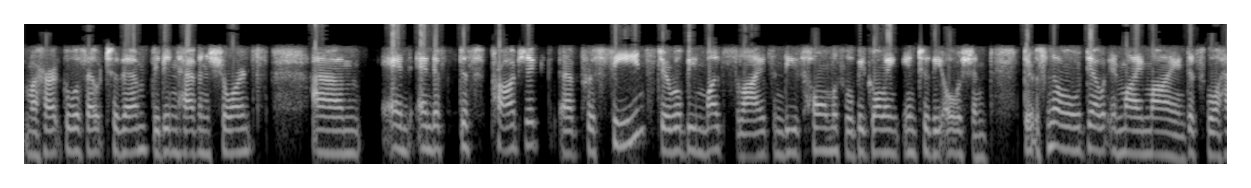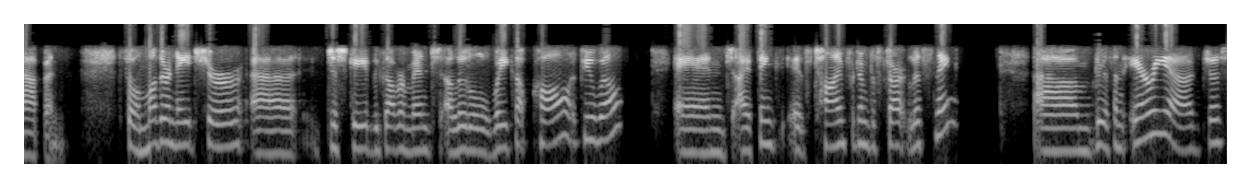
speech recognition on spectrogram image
My heart goes out to them. They didn't have insurance. Um, and, and if this project uh, proceeds, there will be mudslides and these homes will be going into the ocean. There's no doubt in my mind this will happen. So Mother Nature uh, just gave the government a little wake up call, if you will. And I think it's time for them to start listening um, there's an area just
